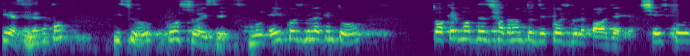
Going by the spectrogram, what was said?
কি আছে দেখো তো? কিছু কোষ রয়েছে এবং এই কোষগুলো কিন্তু ত্বকের মধ্যে সাধারণত যে কোষগুলো পাওয়া যায়, সেই কোষ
